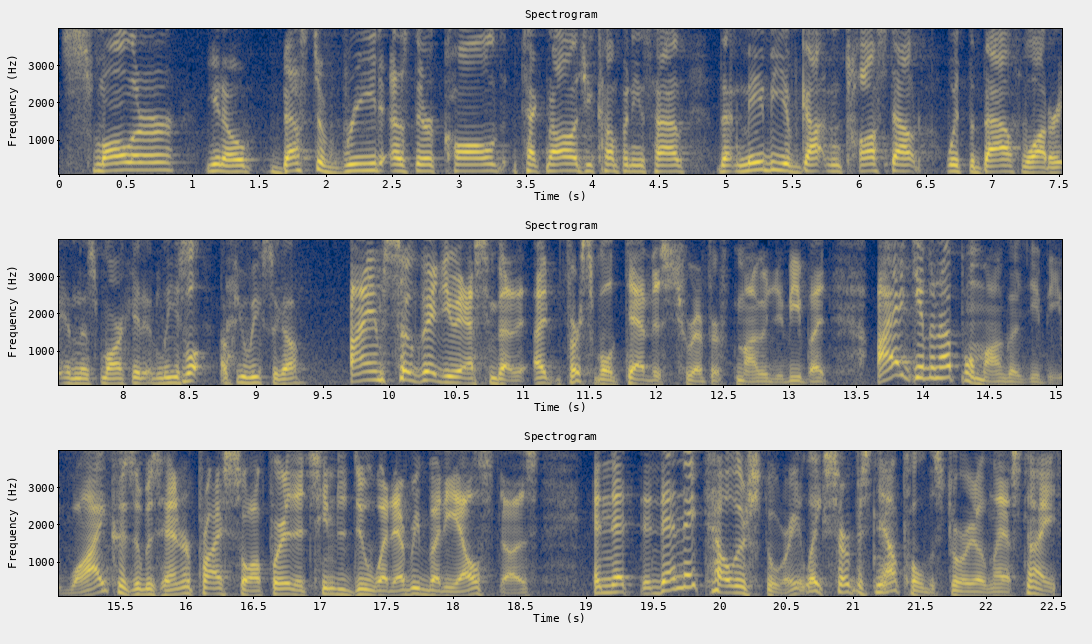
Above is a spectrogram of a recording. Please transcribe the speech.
smaller, you know, best of breed, as they're called, technology companies have that maybe have gotten tossed out with the bathwater in this market at least Well- a few weeks ago? I am so glad you asked me about it. First of all, Dev is terrific for MongoDB, but I had given up on MongoDB. Why? Because it was enterprise software that seemed to do what everybody else does. And that then they tell their story, like ServiceNow told the story on last night.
